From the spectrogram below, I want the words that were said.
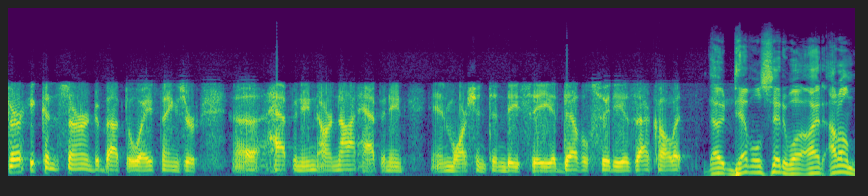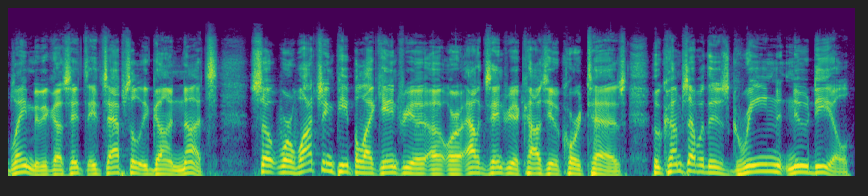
very concerned about the way things are uh, happening or not happening in Washington D.C., a devil city as I call it. Uh, devil city. Well, I, I don't blame you because it's it's absolutely gone nuts. So we're watching people like Andrea uh, or Alexandria Ocasio Cortez, who comes up with this Green New Deal,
